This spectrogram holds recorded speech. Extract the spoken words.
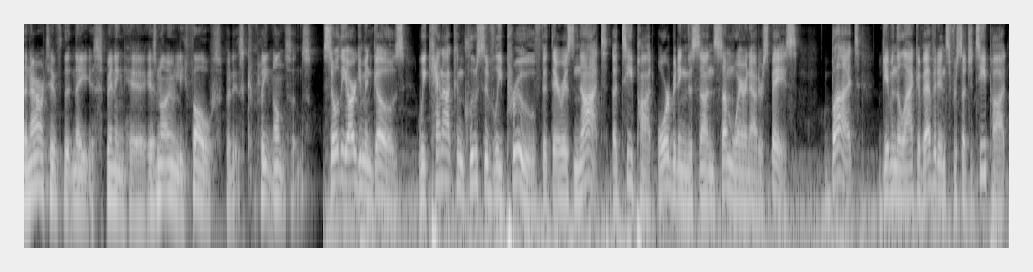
The narrative that Nate is spinning here is not only false, but it's complete nonsense. So the argument goes, we cannot conclusively prove that there is not a teapot orbiting the sun somewhere in outer space. But, given the lack of evidence for such a teapot,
